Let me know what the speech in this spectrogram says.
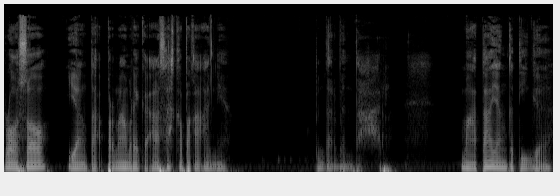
rosok yang tak pernah mereka asah kepekaannya. Bentar-bentar. Mata yang ketiga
